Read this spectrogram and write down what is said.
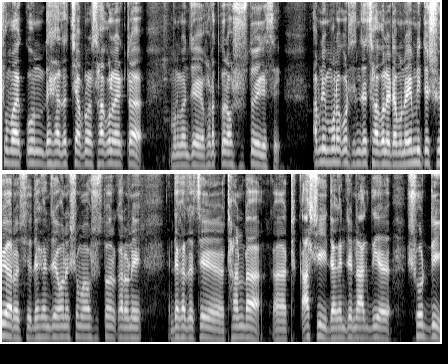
সময় কোন দেখা যাচ্ছে আপনার ছাগলের একটা, মনে করেন যে হঠাৎ করে অসুস্থ হয়ে গেছে আপনি মনে করছেন যে ছাগল এটা মনে এমনিতে শুয়ে রয়েছে। দেখেন যে অনেক সময় অসুস্থ হওয়ার কারণে দেখা যাচ্ছে ঠান্ডা কাশি, দেখেন যে নাক দিয়ে সর্দি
